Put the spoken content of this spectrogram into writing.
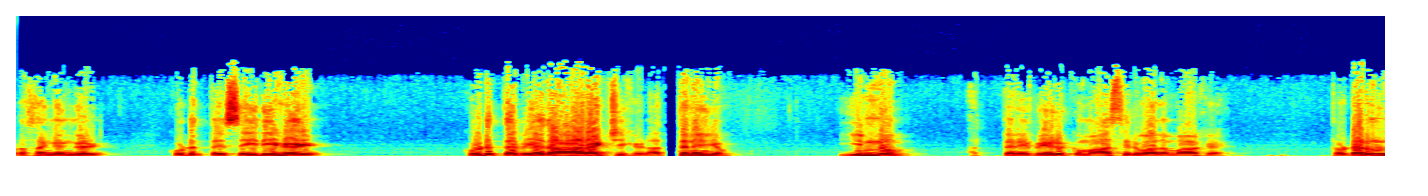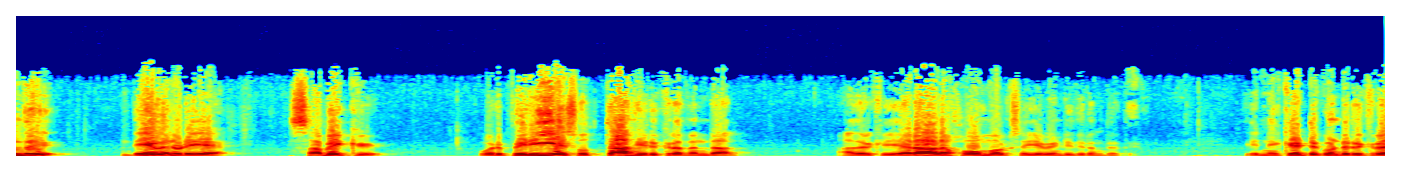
பிரசங்கங்கள் கொடுத்த செய்திகள் கொடுத்த வேத ஆராய்ச்சிகள் அத்தனையும் இன்னும் அத்தனை பேருக்கும் ஆசீர்வாதமாக தொடர்ந்து தேவனுடைய சபைக்கு ஒரு பெரிய சொத்தாக இருக்கிறதென்றால் அதற்கு ஏராளம் ஹோம்ஒர்க் செய்ய வேண்டியது இருந்தது. என்னை கேட்டுக்கொண்டிருக்கிற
